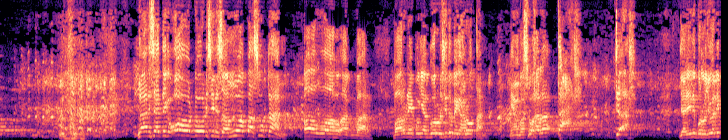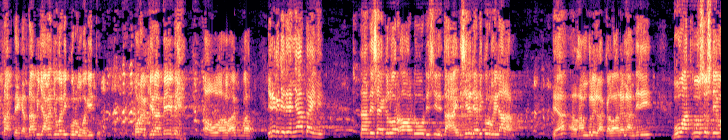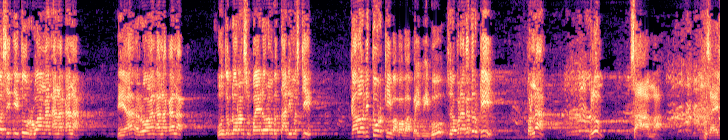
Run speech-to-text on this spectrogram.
nah, saya tengok, oh, di sini semua pasukan. Allahu Akbar. Baru dia punya guru di situ pegang rotan. Yang bersuara, dash, dash. Jadi ini perlu juga dipraktekkan, tapi jangan juga dikurung begitu. Orang kira bebe. Allahu Akbar. Ini kejadian nyata ini. Nanti saya keluar, aduh di sini, tak, di sini dia dikurung di dalam. Ya, alhamdulillah. Kalau ada nanti di buat khusus di masjid itu ruangan anak-anak. Ya, ruangan anak-anak untuk dorong supaya dorong betah di masjid. Kalau di Turki, bapak-bapak, ibu-ibu, sudah pernah ke Turki? Pernah? Belum? Sama. Saya.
